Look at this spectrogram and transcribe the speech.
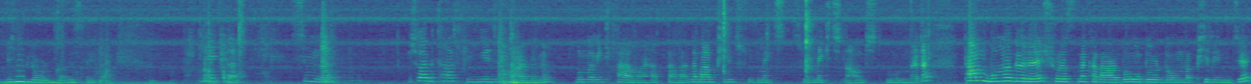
Bilmiyorum böyle şeyler. Neyse. Şimdi şöyle bir tane süzgecim var benim. Bunların iki tane var hatta bende. Ben pirinç süzmek, süzmek için almıştım bunları. Tam buna göre şurasına kadar doldurduğumda pirinci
